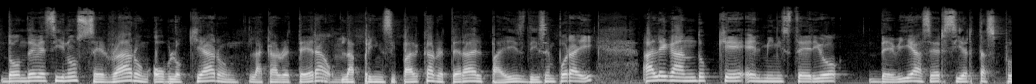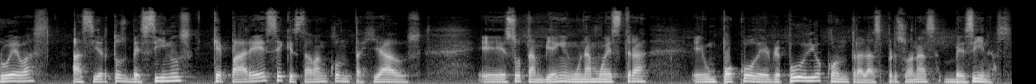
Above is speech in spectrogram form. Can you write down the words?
donde vecinos cerraron o bloquearon la carretera, la principal carretera del país, dicen por ahí, alegando que el ministerio debía hacer ciertas pruebas a ciertos vecinos que parece que estaban contagiados. Eso también en una muestra eh, un poco de repudio contra las personas vecinas.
